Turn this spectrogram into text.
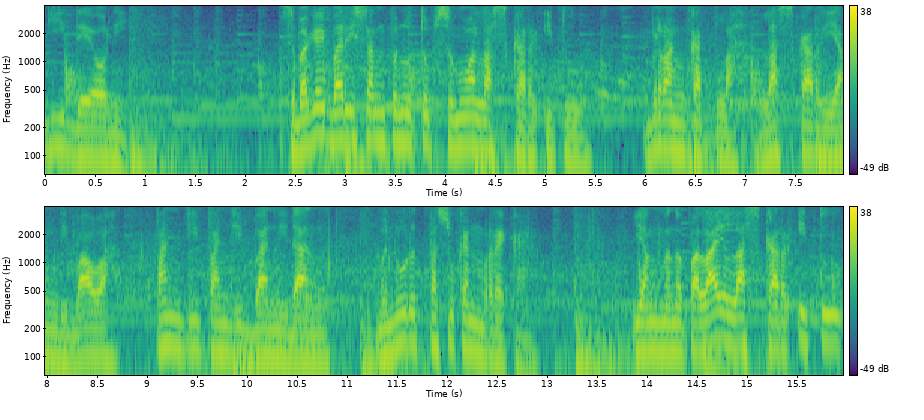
Gideoni. Sebagai barisan penutup semua laskar itu, berangkatlah laskar yang di bawah panji-panji Bani Dan menurut pasukan mereka. Yang mengepalai laskar itu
